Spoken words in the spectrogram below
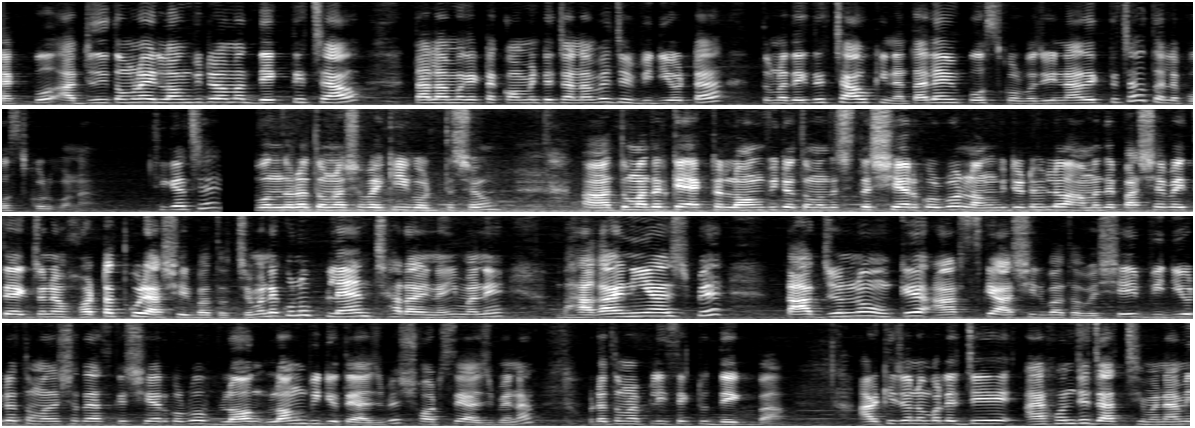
দেখব। আর যদি তোমরা এই লং ভিডিও আমার দেখতে চাও, তাহলে আমাকে একটা কমেন্টে জানাবে যে ভিডিওটা তোমরা দেখতে চাও কি না তাহলে আমি পোস্ট করব। যদি না দেখতে চাও, তাহলে পোস্ট করব না। ঠিক আছে? বন্ধুরা, তোমরা সবাই কী করতেছো? তোমাদেরকে একটা লং ভিডিও তোমাদের সাথে শেয়ার করব। লং ভিডিওটা হলো আমাদের পাশের বাড়িতে একজনের হঠাৎ করে আশীর্বাদ হচ্ছে। মানে কোনো প্ল্যান ছাড়াই নাই। মানে ভাগায় নিয়ে আসবে তার জন্য ওকে আর্টসকে আশীর্বাদ হবে। সেই ভিডিওটা তোমাদের সাথে আজকে শেয়ার করব। ব্লগ লং ভিডিওতে আসবে শর্টসে আসবে না। ওটা তোমরা প্লিজ একটু দেখবা। আর কি যেন বলে, যে এখন যে যাচ্ছি মানে আমি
